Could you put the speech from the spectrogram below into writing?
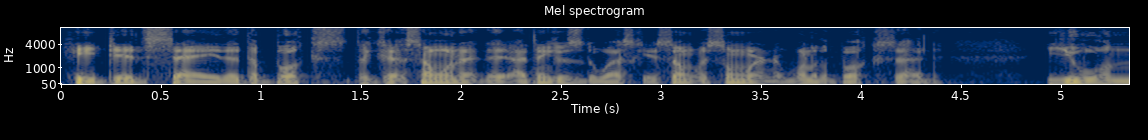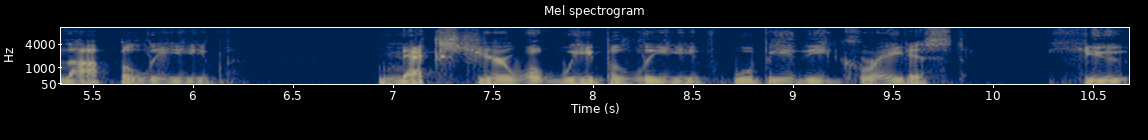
He did say that the books, the someone I think it was the Westgate, somewhere somewhere in one of the books said, "You will not believe next year what we believe will be the greatest." Hu-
